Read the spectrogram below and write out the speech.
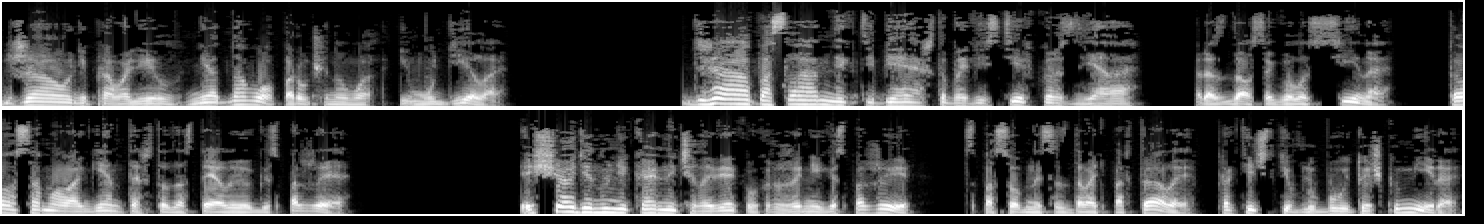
Джао не провалил ни одного порученного ему дела. «Джао послал меня к тебе, чтобы ввести в курс дела», — раздался голос Сина, того самого агента, что доставил ее госпоже. Еще один уникальный человек в окружении госпожи, способный создавать порталы практически в любую точку мира.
